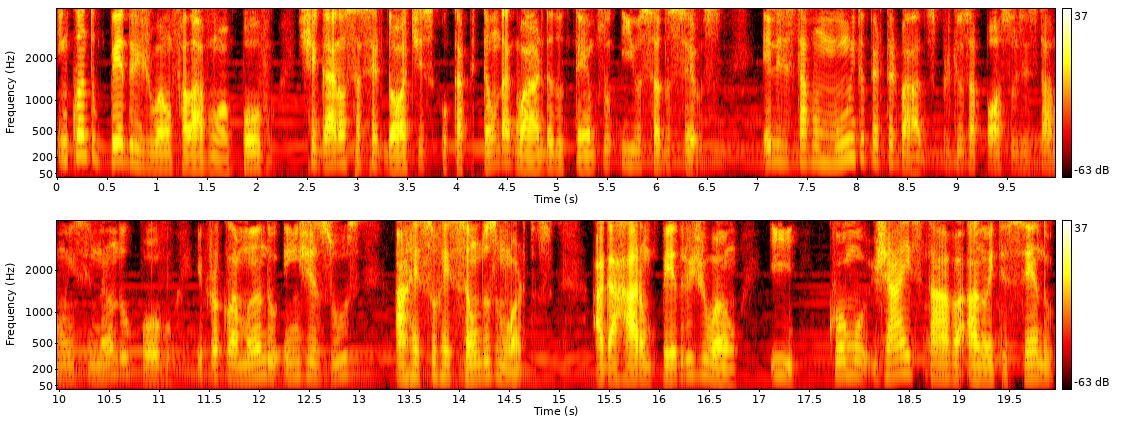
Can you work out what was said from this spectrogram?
Enquanto Pedro e João falavam ao povo, chegaram os sacerdotes, o capitão da guarda do templo e os saduceus. Eles estavam muito perturbados, porque os apóstolos estavam ensinando o povo e proclamando em Jesus a ressurreição dos mortos. Agarraram Pedro e João e, como já estava anoitecendo,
